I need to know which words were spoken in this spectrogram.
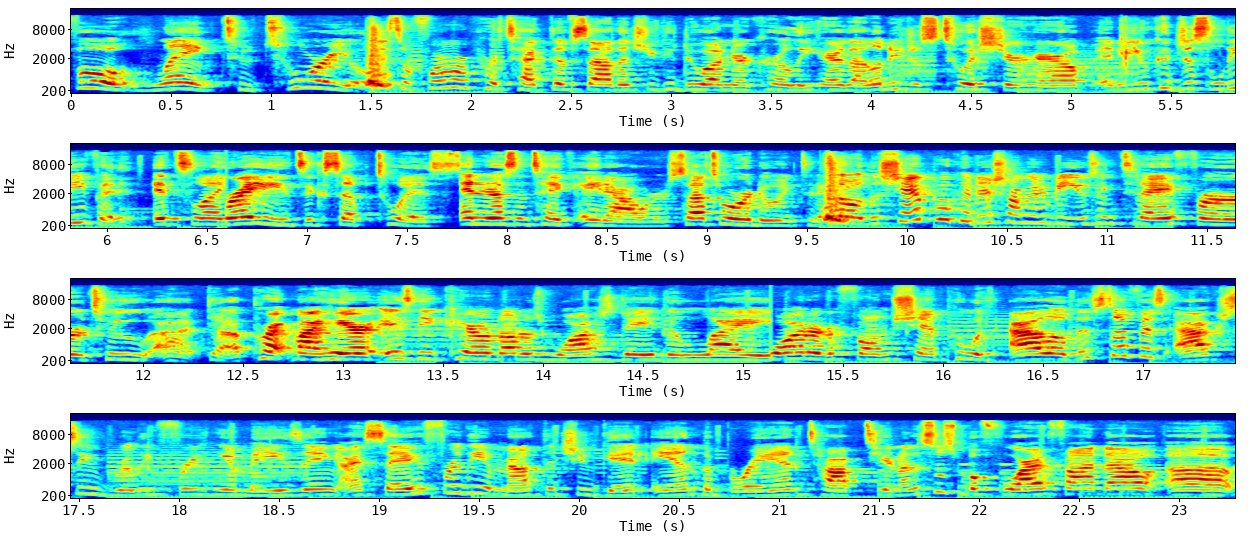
full length tutorial. It's a form of protective style that you could do on your curly hair that literally just twist your hair up and you could just leave it. It's like braids except twists and it doesn't take eight hours. So that's what we're doing today. So the shampoo conditioner I'm going to be using today for to, uh, prep my hair is the Carol's Daughter Wash Day Delight Water to Foam Shampoo with Aloe. This stuff is actually really freaking amazing. I say for the amount that you get and the brand top tier. Now this was before I found out uh,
